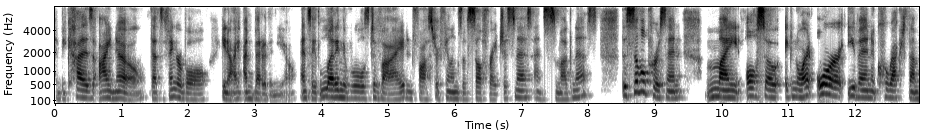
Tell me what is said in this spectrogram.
and because i know that's a finger bowl you know I, am better than you. And so letting the rules divide and foster feelings of self-righteousness and smugness the civil person might also ignore it or even correct them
